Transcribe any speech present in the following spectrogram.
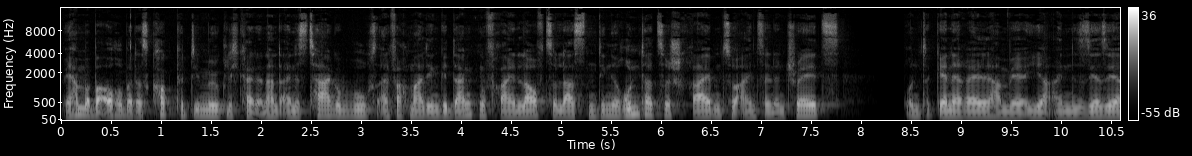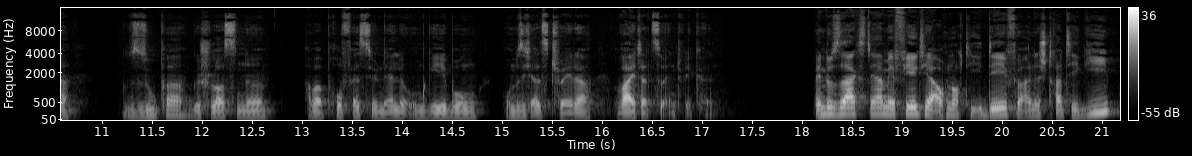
Wir haben aber auch über das Cockpit die Möglichkeit, anhand eines Tagebuchs einfach mal den Gedanken freien Lauf zu lassen, Dinge runterzuschreiben zu einzelnen Trades. Und generell haben wir hier eine sehr, sehr super geschlossene, aber professionelle Umgebung, um sich als Trader weiterzuentwickeln. Wenn du sagst, ja, mir fehlt ja auch noch die Idee für eine Strategie,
